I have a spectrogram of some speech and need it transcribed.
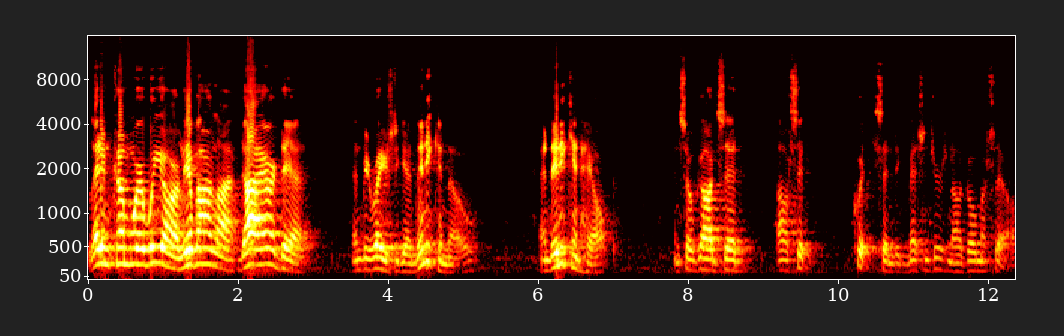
Let him come where we are, live our life, die our death, and be raised again. Then he can know, and then he can help. And so God said, I'll sit, quit sending messengers, and I'll go myself.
